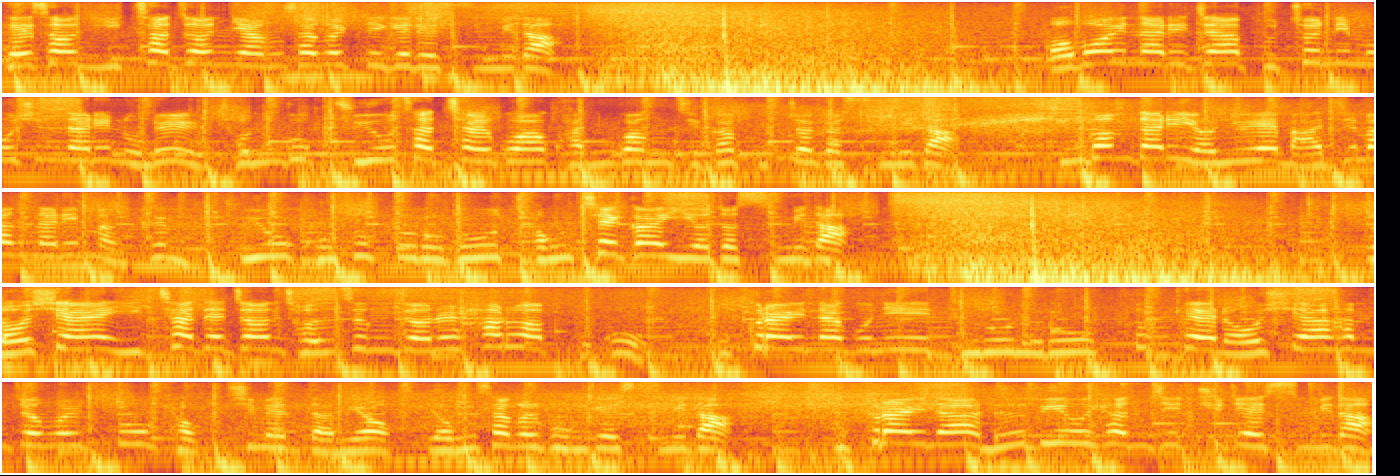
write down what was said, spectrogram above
대선 2차전 양상을 띠게 됐습니다. 어버이날이자 부처님 오신 날인 오늘 전국 주요 사찰과 관광지가 북적였습니다. 징검다리 연휴의 마지막 날인 만큼 주요 고속도로도 정체가 이어졌습니다. 러시아의 2차 대전 전승전을 하루 앞두고 우크라이나군이 드론으로 흑해 러시아 함정을 또 격침했다며 영상을 공개했습니다. 우크라이나 르비우 현지 취재했습니다.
